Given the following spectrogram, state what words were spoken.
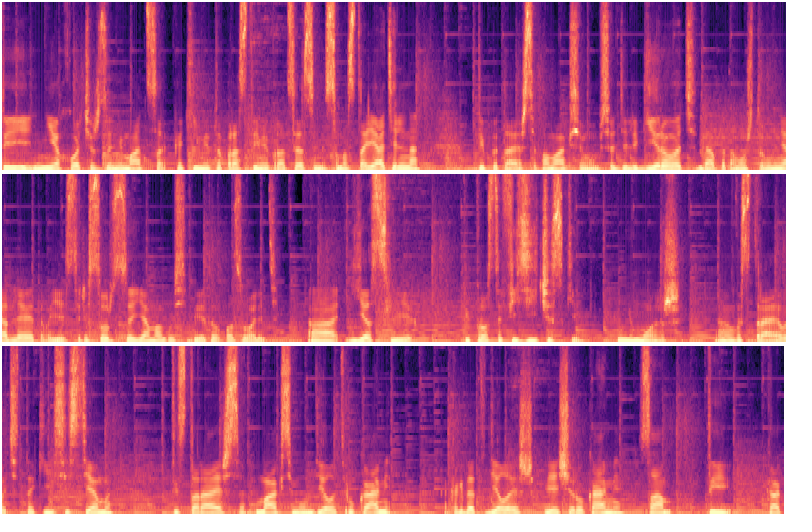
ты не хочешь заниматься какими-то простыми процессами самостоятельно, ты пытаешься по максимуму все делегировать, да, потому что у меня для этого есть ресурсы, я могу себе этого позволить. А если ты просто физически не можешь э, выстраивать такие системы, ты стараешься максимум делать руками, а когда ты делаешь вещи руками сам, ты как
